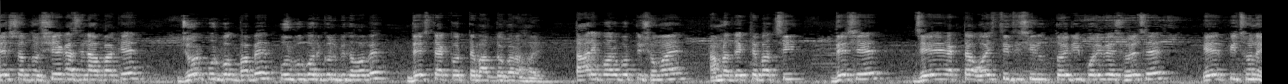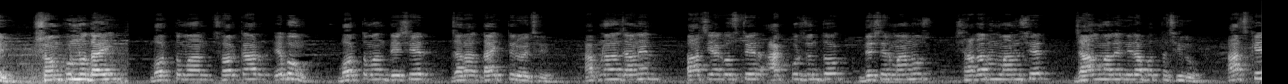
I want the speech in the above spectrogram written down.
দেশরত্ন শেখ হাসিনা আপাকে জোরপূর্বক ভাবে পূর্ব পরিকল্পিত ভাবে দেশ ত্যাগ করতে বাধ্য করা হয়। তারই পরবর্তী সময়ে আমরা দেখতে পাচ্ছি দেশে যে একটা অস্থিতিশীল তৈরি পরিবেশ হয়েছে, এর পিছনে সম্পূর্ণ দায়ী বর্তমান সরকার এবং বর্তমান দেশের যারা দায়িত্বে রয়েছে। আপনারা জানেন, পাঁচই আগস্টের আগ পর্যন্ত দেশের মানুষ, সাধারণ মানুষের জানমালের নিরাপত্তা ছিল। আজকে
